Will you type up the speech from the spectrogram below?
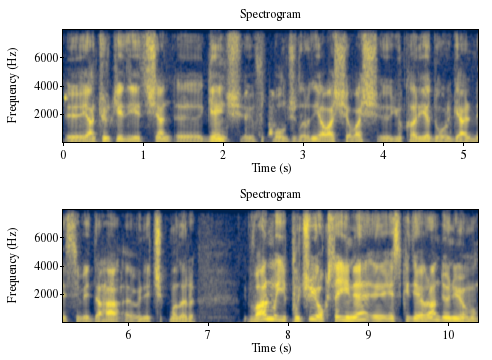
e, yani Türkiye'de yetişen e, genç e, futbolcuların yavaş yavaş e, yukarıya doğru gelmesi ve daha e, öne çıkmaları var mı ipucu yoksa yine e, eski devran dönüyor mu?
